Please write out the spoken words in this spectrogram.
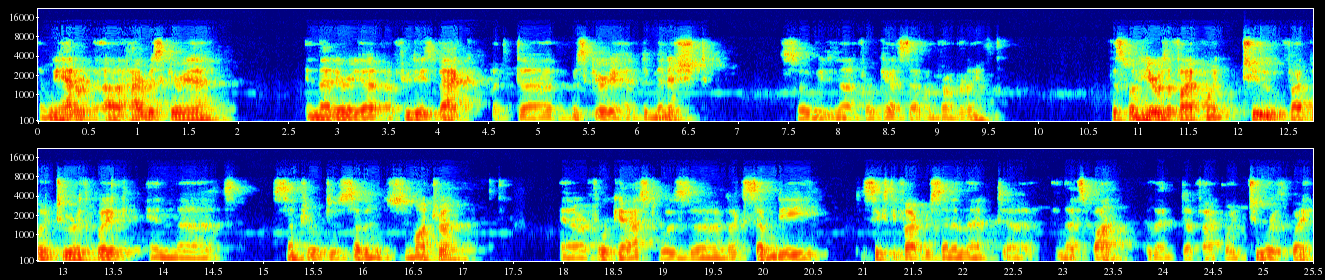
And we had a, a, high risk area in that area a few days back, but uh, the risk area had diminished. So we did not forecast that one properly. This one here was a 5.2, 5.2 earthquake in uh, central to southern Sumatra. And our forecast was uh, like 70 to 65% in that, uh, in that spot for that uh, 5.2 earthquake.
